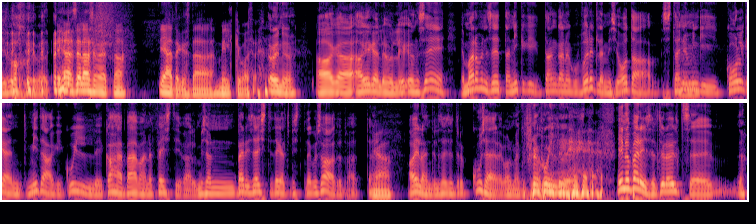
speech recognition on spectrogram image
pohhu juba, ja selle asemel, et noh, jäädagi seda milkima. onju. aga, aga igal juhul on see ja ma arvan, see, et ta on ikkagi, ta on ka nagu võrdlemisi odav, sest ta on mm. ju mingi kolmkümmend midagi kulli kahepäevane festival, mis on päris hästi tegelikult vist nagu saadud, vaata. jaa. Islandil sa ei saa tule kusele kolmekümne kulli ei no päriselt, üleüldse noh,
